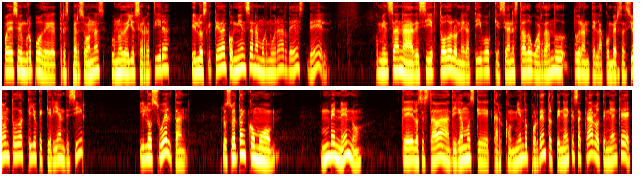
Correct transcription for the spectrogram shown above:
puede ser un grupo de tres personas, uno de ellos se retira y los que quedan comienzan a murmurar de, de él. Comienzan a decir todo lo negativo que se han estado guardando durante la conversación, todo aquello que querían decir, y lo sueltan. Lo sueltan como un veneno que los estaba, digamos que, carcomiendo por dentro. Tenían que sacarlo, tenían que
